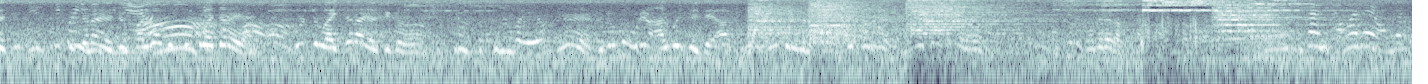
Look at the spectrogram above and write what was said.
예, 지금 찍고 있잖아요. 지금 발광도 불 들어왔잖아요. 불 들어와 있잖아요, 지금. 그럼 찍히는 거예요? 예, 그 정도 우리는 알고 있어야 돼. 아, 그거 그러면 카메라가. 부산 영화제에 온 것을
